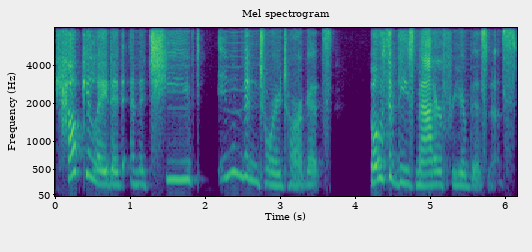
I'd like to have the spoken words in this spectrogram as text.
calculated and achieved inventory targets, both of these matter for your business.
